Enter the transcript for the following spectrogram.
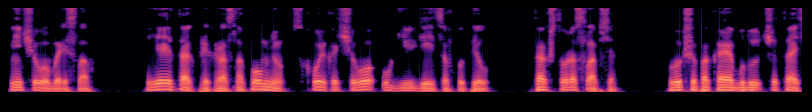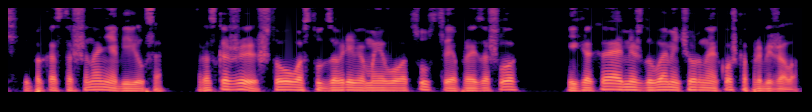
Ничего, Борислав. Я и так прекрасно помню, сколько чего у гильдейцев купил. Так что расслабься. Лучше пока я буду читать и пока старшина не объявился. Расскажи, что у вас тут за время моего отсутствия произошло и какая между вами черная кошка пробежала.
